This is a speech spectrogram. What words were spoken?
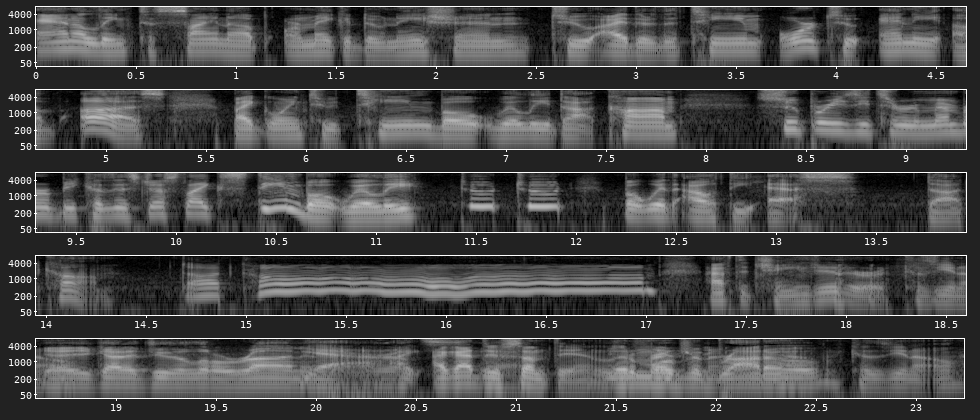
and a link to sign up or make a donation to either the team or to any of us by going to teamboatwillie.com. Super easy to remember because it's just like Steamboat Willie, toot toot, but without the S. Dot com. Dot com. Have to change it or because you know. Yeah, you got to do the little run. Yeah, there. I, I got to do yeah. something a little more vibrato yeah. because you know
